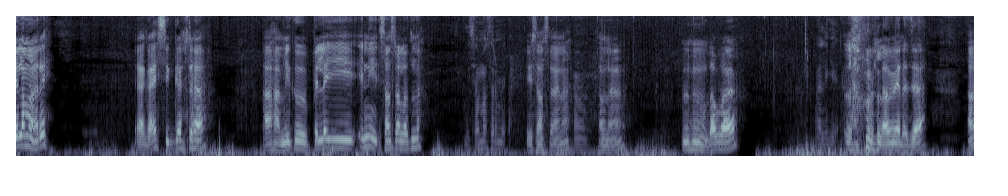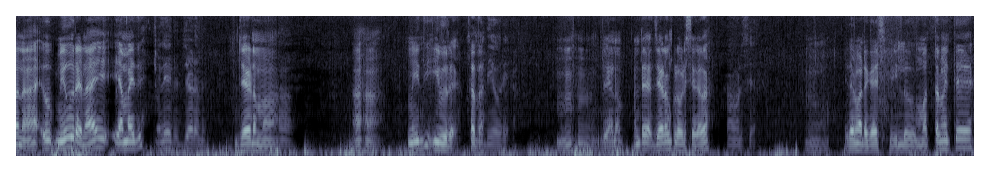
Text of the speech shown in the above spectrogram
చెల్లమ్మ రే. యా గాయస్ సిగ్గు అంట ఆహా మీకు పెళ్ళయి ఎన్ని సంవత్సరాలు అవుతుందా? ఈ సంవత్సరమే. ఈ సంవత్సరమేనా? అవునా? లవ్వా? అలాగే. లవ్ లవ్ మ్యారేజా అవునా? మీ ఊరేనా? ఈ- ఈ అమ్మాయిది? లేదు జడమే. చేయడమ్మా ఆ, ఆహా. మీది ఈ ఊరే కదా? ఎవరే మ్మ్హ్మ్. జయడం అంటే జయడం కూడా ఒడిసే కదా? మ్మ్. ఇదనమాట గైస్ వీళ్ళు మొత్తం అయితే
